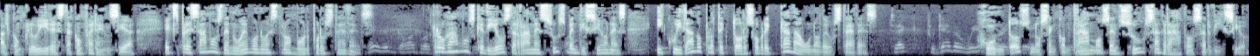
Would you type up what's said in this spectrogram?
Al concluir esta conferencia, expresamos de nuevo nuestro amor por ustedes. Rogamos que Dios derrame sus bendiciones y cuidado protector sobre cada uno de ustedes. Juntos nos encontramos en su sagrado servicio.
